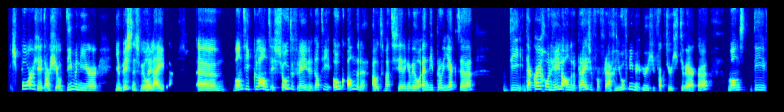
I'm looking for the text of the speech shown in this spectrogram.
spoor zit als je op die manier je business wil leiden. Ehm, want die klant is zo tevreden dat hij ook andere automatiseringen wil. En die projecten, die, daar kan je gewoon hele andere prijzen voor vragen. Je hoeft niet meer uurtje, factuurtje te werken. Want die,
